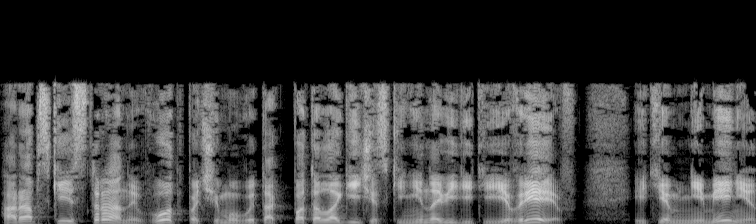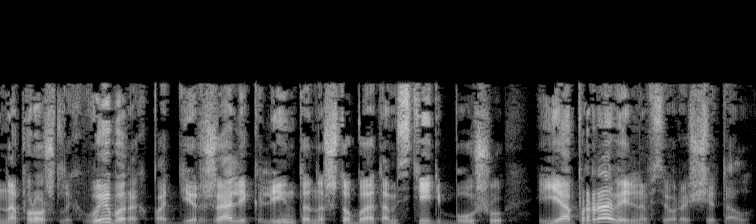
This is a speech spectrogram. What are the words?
арабские страны. Вот почему вы так патологически ненавидите евреев, и тем не менее на прошлых выборах поддержали Клинтона, чтобы отомстить Бушу. Я правильно все рассчитал.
